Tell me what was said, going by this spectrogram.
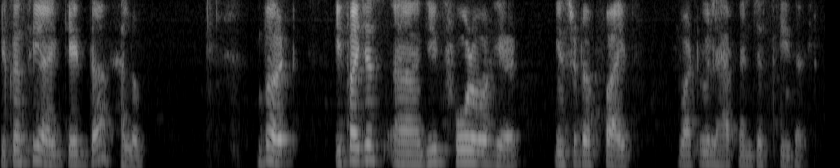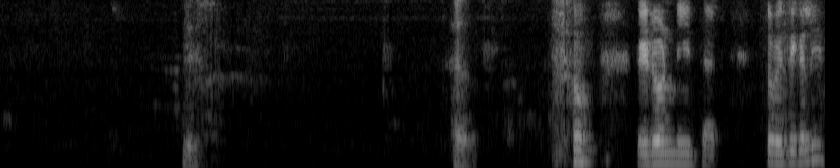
you can see i get the hello. But if I just uh, give 4 over here instead of 5 what will happen? Just see that. This hell so we don't need that. So basically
